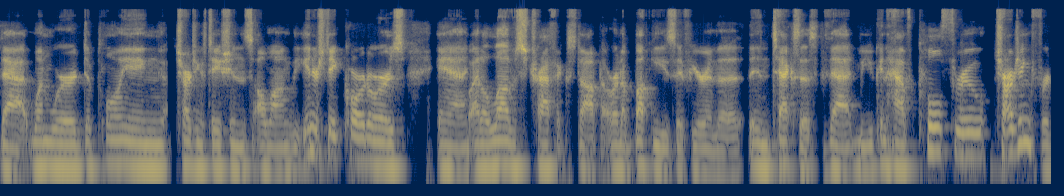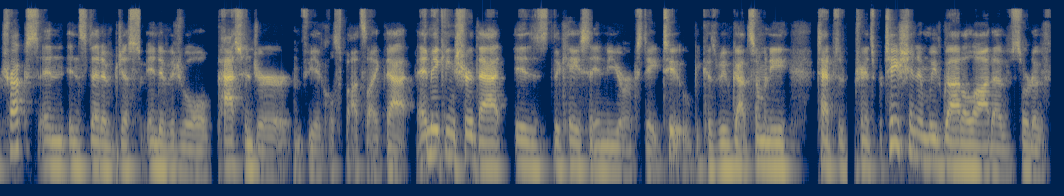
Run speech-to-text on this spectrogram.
That when we're deploying charging stations along the interstate corridors and at a love's traffic stop or at a buc-ee's if you're in the in texas that you can have pull through charging for trucks and instead of just individual passenger vehicle spots like that and making sure that is the case in new york state too because we've got so many types of transportation and we've got a lot of sort of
